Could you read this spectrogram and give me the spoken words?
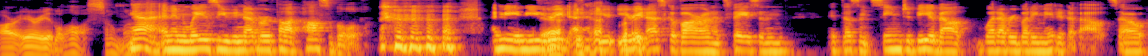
our area of the law so much. Yeah, and in ways you never thought possible. I mean, you yeah, read yeah, you, you right. read Escobar on its face, and it doesn't seem to be about what everybody made it about. So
